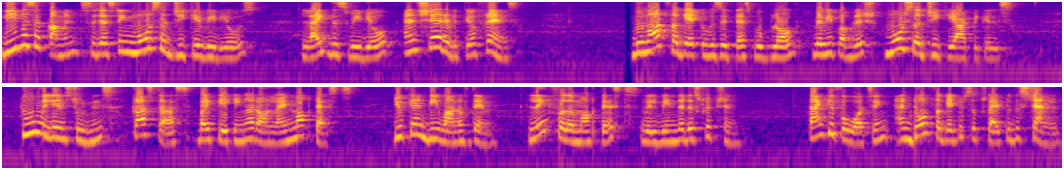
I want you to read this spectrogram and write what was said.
Leave us a comment suggesting more such GK videos, like this video and share it with your friends. Do not forget to visit Testbook blog where we publish more such GK articles. 2 million students trust us by taking our online mock tests. You can be one of them. Link for the mock tests will be in the description. Thank you for watching and don't forget to subscribe to this channel.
